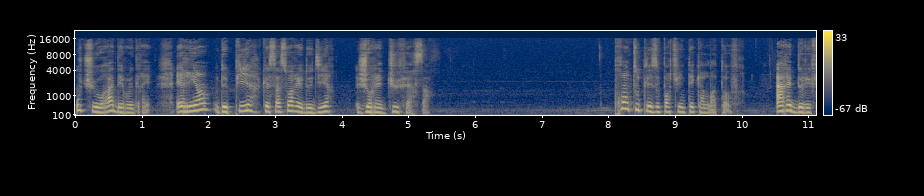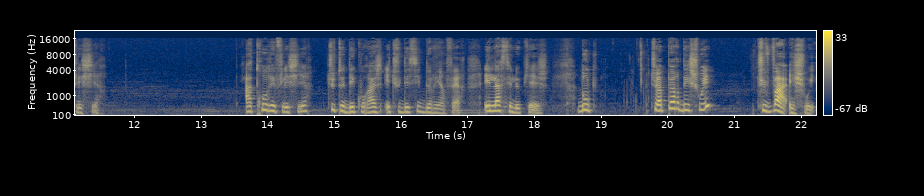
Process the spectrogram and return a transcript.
où tu auras des regrets. Et rien de pire que s'asseoir et de dire j'aurais dû faire ça. Prends toutes les opportunités qu'Allah t'offre. Arrête de réfléchir. À trop réfléchir, tu te décourages et tu décides de rien faire. Et là, c'est le piège. Donc, tu as peur d'échouer, tu vas échouer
